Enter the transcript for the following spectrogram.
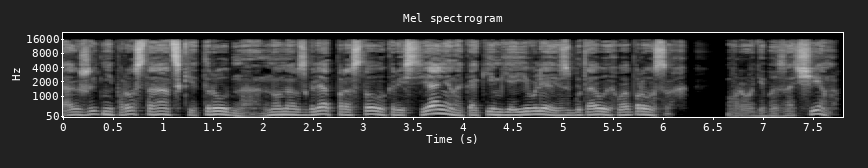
Так жить не просто адски трудно, но на взгляд простого крестьянина, каким я являюсь в бытовых вопросах, вроде бы зачем?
